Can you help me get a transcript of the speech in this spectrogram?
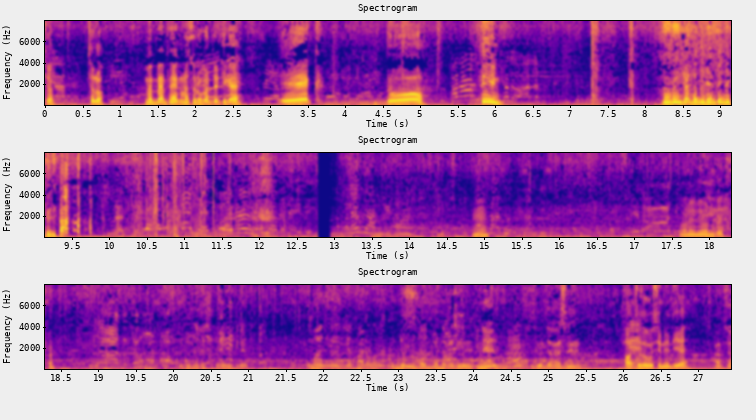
चल, चलो, मैं मैं फेंकना शुरू कर दे, ठीक है? एक, दो, तीन। हाथ से तो उसी ने दिया अच्छा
